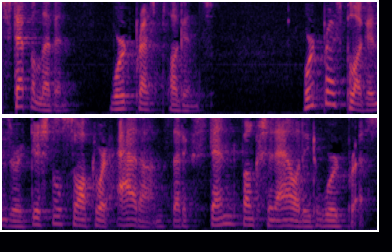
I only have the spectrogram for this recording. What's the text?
Step 11 WordPress plugins. WordPress plugins are additional software add ons that extend functionality to WordPress.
